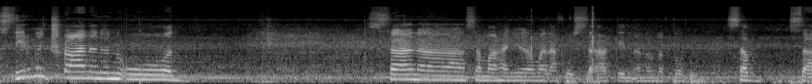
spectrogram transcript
sino man siya nanonood, sana samahan niyo naman ako sa akin, ano na to, sa, sa,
